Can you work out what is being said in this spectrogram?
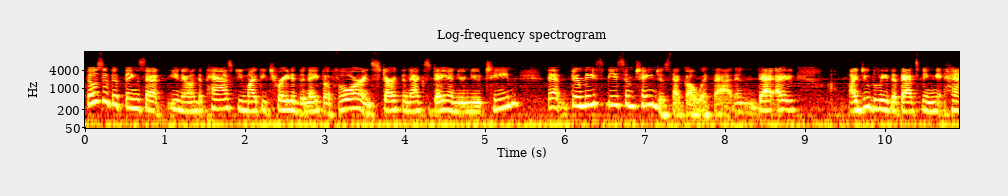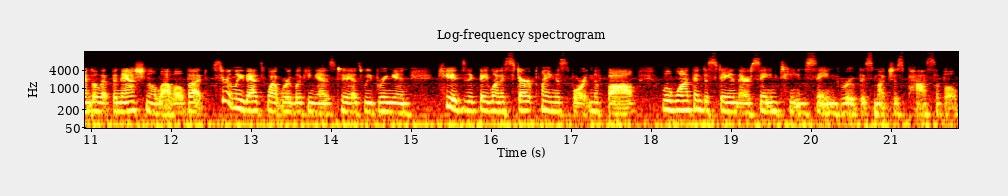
those are the things that, you know, in the past you might be traded the night before and start the next day on your new team. That there may be some changes that go with that. And that I I do believe that that's being handled at the national level, but certainly that's what we're looking at as to as we bring in kids if they want to start playing a sport in the fall, we'll want them to stay in their same team, same group as much as possible,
